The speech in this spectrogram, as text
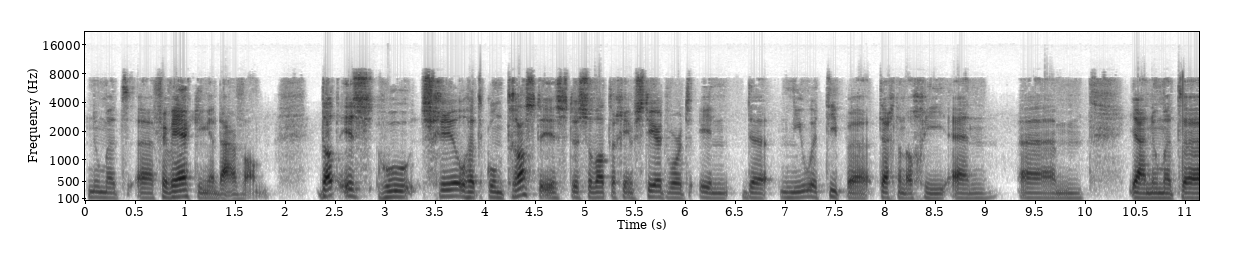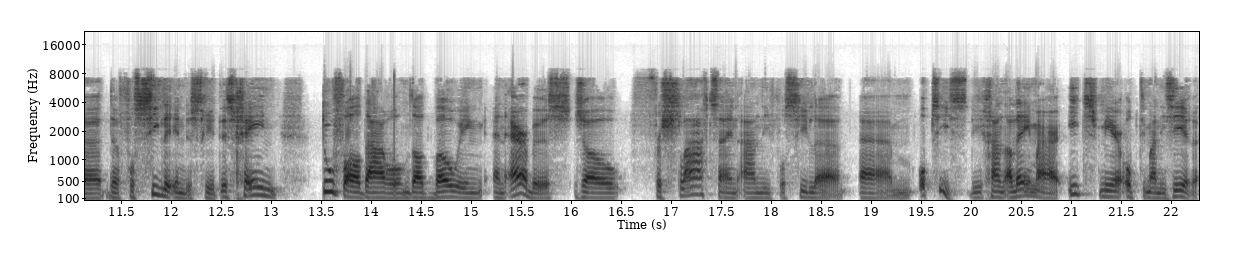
noem het, verwerkingen daarvan. Dat is hoe schril het contrast is tussen wat er geïnvesteerd wordt in de nieuwe type technologie en um, ja, noem het uh, de fossiele industrie. Het is geen toeval daarom dat Boeing en Airbus zo verslaafd zijn aan die fossiele um, opties. Die gaan alleen maar iets meer optimaliseren.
